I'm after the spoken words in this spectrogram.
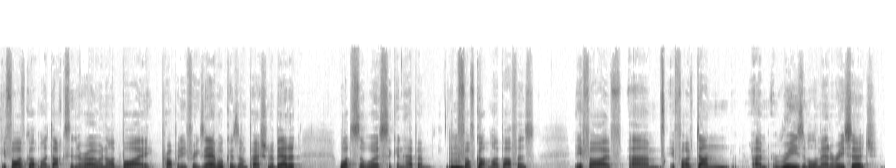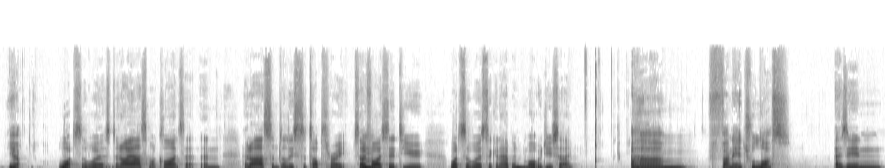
if I've got my ducks in a row and I buy property, for example, because I'm passionate about it, what's the worst that can happen? If I've got my buffers, if I've um, if I've done a reasonable amount of research, yeah, what's the worst? And I ask my clients that, and and I ask them to list the top three. So if I said to you, "What's the worst that can happen?" What would you say? um, financial loss As in,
